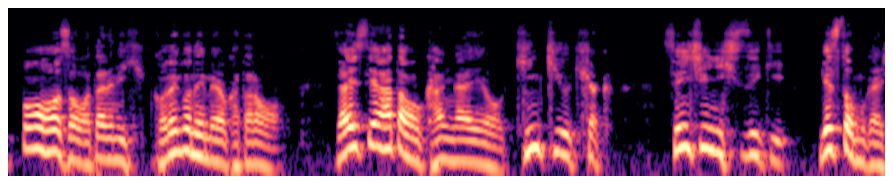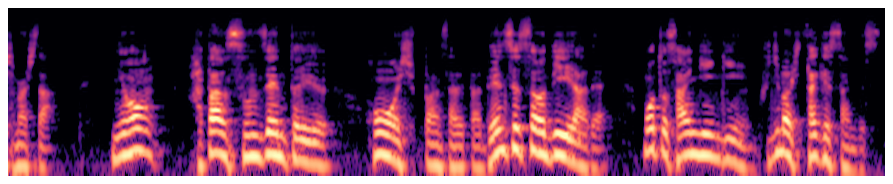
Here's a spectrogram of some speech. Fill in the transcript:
本放送渡辺美希5年後の夢を語ろう。財政破綻を考えよう緊急企画。先週に引き続きゲストをお迎えしました。日本破綻寸前という本を出版された伝説のディーラーで元参議院議員藤巻武さんです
